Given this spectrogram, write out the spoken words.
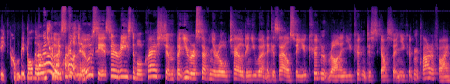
he couldn't be bothered no, answering No, it's question. not nosy. It's a reasonable question. But you were a seven-year-old child and you weren't a gazelle, so you couldn't run and you couldn't discuss it and you couldn't clarify.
